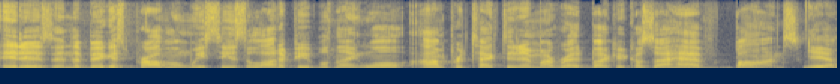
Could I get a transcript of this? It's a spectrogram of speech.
It is. And the biggest problem we see is a lot of people think, well, I'm protected in my red bucket because I have bonds. Yeah.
